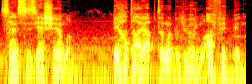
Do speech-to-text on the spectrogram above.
Sensiz yaşayamam. Bir hata yaptığımı biliyorum. Affet beni.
